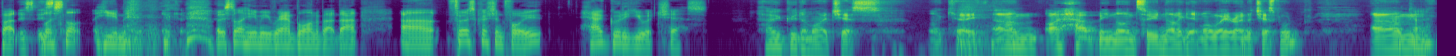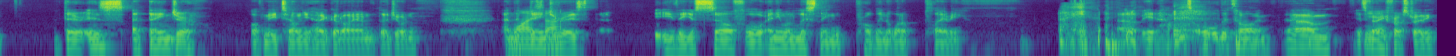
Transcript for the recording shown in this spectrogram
But Is- is- let's not hear me Okay. let's not hear me ramble on about that. Uh, first question for you: How good are you at chess? How good am I at chess? Okay. Um, I have been known to navigate my way around a chessboard. Um, Okay. There is a danger of me telling you how good I am, though, Jordan. And Why the danger is that either yourself or anyone listening will probably not want to play me. Uh, it happens all the time. Um, it's very Yeah. frustrating.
